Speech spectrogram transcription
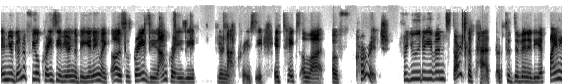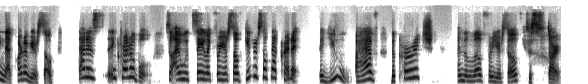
and you're gonna feel crazy if you're in the beginning, like, oh, this is crazy. I'm crazy you're not crazy. It takes a lot of courage for you to even start the path to divinity of finding that part of yourself. That is incredible. So I would say, like, for yourself, give yourself that credit that you have the courage and the love for yourself to start.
